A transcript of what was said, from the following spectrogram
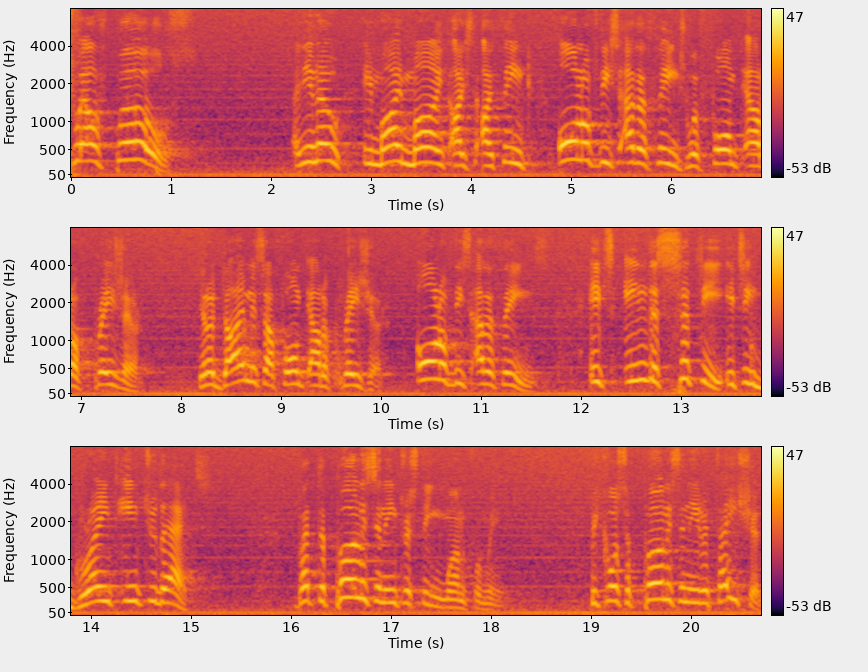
12 pearls. And you know, in my mind, I, I think all of these other things were formed out of pressure. You know, diamonds are formed out of pressure. All of these other things. It's in the city, it's ingrained into that. But the pearl is an interesting one for me. Because a pearl is an irritation.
